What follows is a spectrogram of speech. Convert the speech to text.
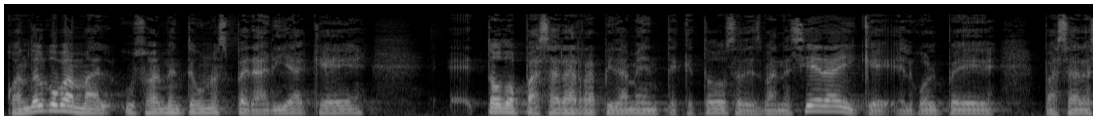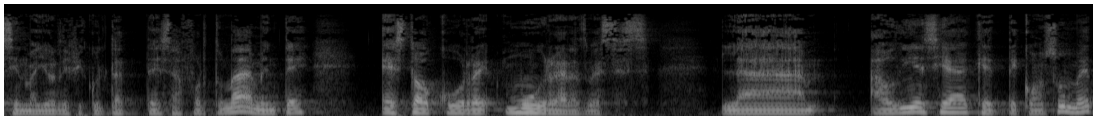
Cuando algo va mal, usualmente uno esperaría que todo pasara rápidamente, que todo se desvaneciera y que el golpe pasara sin mayor dificultad. Desafortunadamente, esto ocurre muy raras veces. La audiencia que te consume,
